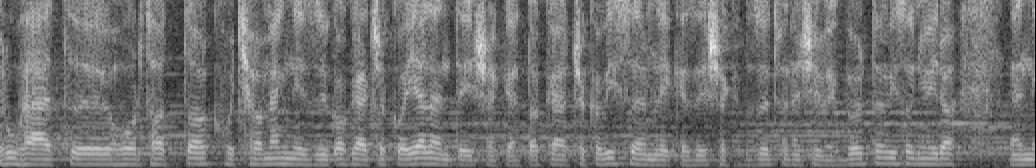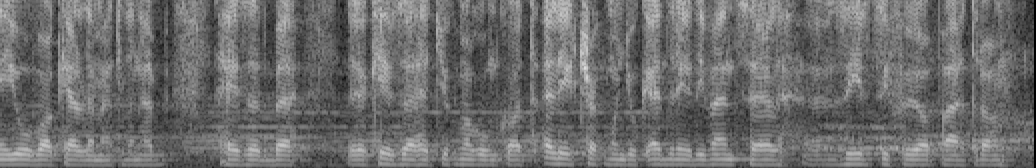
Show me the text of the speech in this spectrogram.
ruhát hordhattak, hogyha megnézzük akár csak a jelentéseket, akár csak a visszaemlékezéseket az 50-es évek börtönviszonyaira, ennél jóval kellemetlenebb helyzetbe képzelhetjük magunkat. Elég csak mondjuk Edrédi Vencel, Zirci főapátra,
